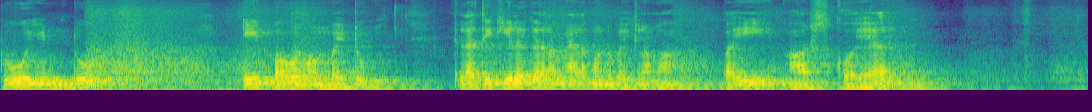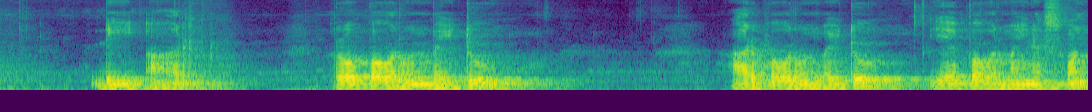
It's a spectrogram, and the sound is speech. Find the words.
two into T power one by two எல்லாத்தையும் கீழே இருக்கிறதெல்லாம் மேலே கொண்டு போய்க்கலாமா? Pi R square dr rho power one by two R power one by two A power minus one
